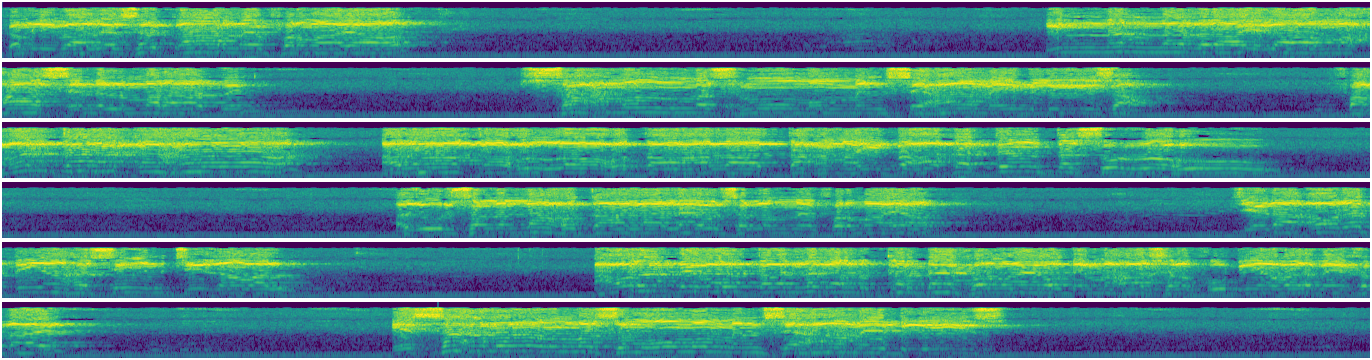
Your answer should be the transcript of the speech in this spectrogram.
کملی والے سرکار نے فرمایا، ان نظر محاسن المرات سام مسموم من سہام ابلیس فمن ترکہا اراقہ اللہ تعالی تعم عبادت تسرہو حضور صلی اللہ تعالی علیہ وسلم نے فرمایا، جیڑا عورت دیا حسین چیزاں وال عورت دے ول نظر کرتا ہے، فرمایا وہ محاسن خوبیاں وال ویختا ہے۔ مسموم سیاح میں بلیس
